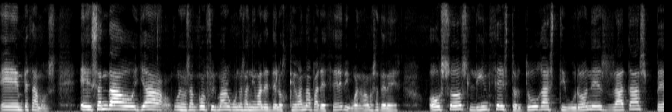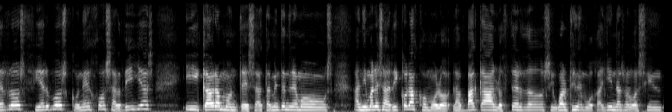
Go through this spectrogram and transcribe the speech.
eh, empezamos. Eh, se han dado ya, bueno, se han confirmado algunos animales de los que van a aparecer y bueno, vamos a tener osos, linces, tortugas, tiburones, ratas, perros, ciervos, conejos, ardillas y cabras montesas. También tendremos animales agrícolas como las vacas, los cerdos, igual tenemos gallinas o algo así.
